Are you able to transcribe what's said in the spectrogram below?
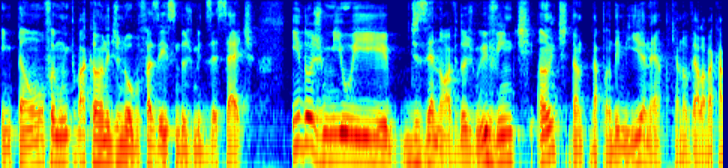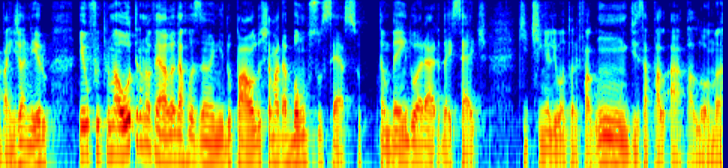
Então foi muito bacana de novo fazer isso em 2017. Em 2019, 2020, antes da, da pandemia, né? Porque a novela vai acabar em janeiro, eu fui para uma outra novela da Rosane e do Paulo chamada Bom Sucesso, também do horário das sete, que tinha ali o Antônio Fagundes, a, Pal a Paloma,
